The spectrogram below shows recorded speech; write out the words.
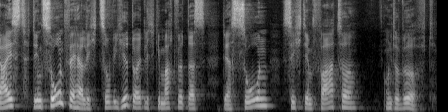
Geist den Sohn verherrlicht, so wie hier deutlich gemacht wird, dass der Sohn sich dem Vater unterwirft.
